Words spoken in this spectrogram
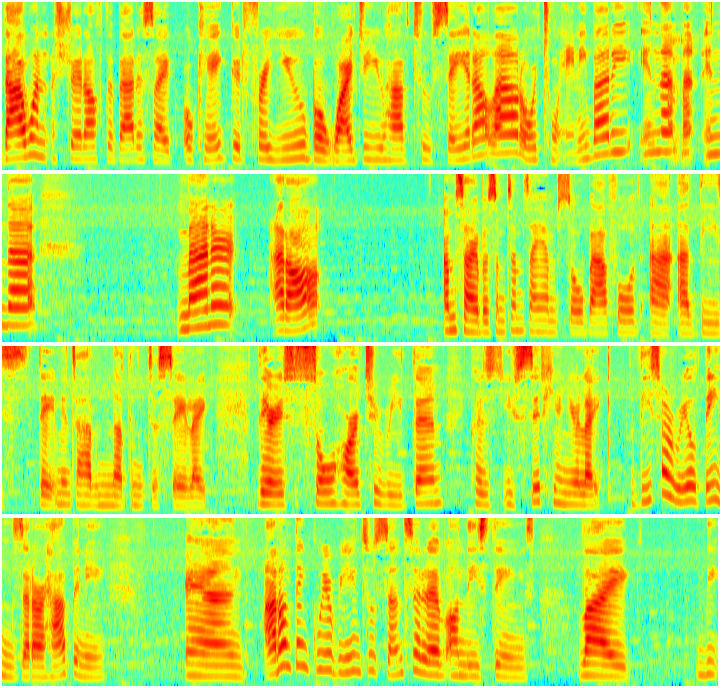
That one straight off the bat is like, okay, good for you, but why do you have to say it out loud or to anybody in that ma- in that manner at all? I'm sorry, but sometimes I am so baffled at, at these statements. I have nothing to say. Like, there is so hard to read them because you sit here and you're like, these are real things that are happening. And I don't think we're being too sensitive on these things. Like, the,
